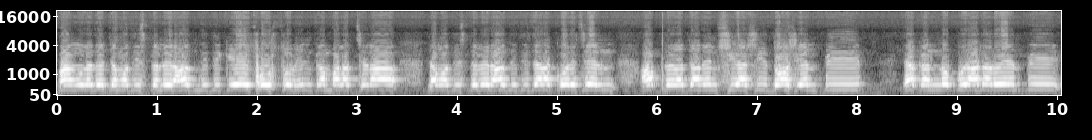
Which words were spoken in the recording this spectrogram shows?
বাংলাদেশ জামাত ইসলামের রাজনীতিকে সোর্স ইনকাম বানাচ্ছে না। জামাত ইসলামের রাজনীতি যারা করেছেন, আপনারা জানেন ছিয়াশি দশ এমপি, একানব্বই আঠারো এমপি,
